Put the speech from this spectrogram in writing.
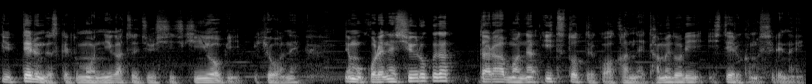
言ってるんですけれども2月17日金曜日今日はねでもこれね収録だったら、まあ、いつ撮ってるか分かんないため撮りしているかもしれない、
